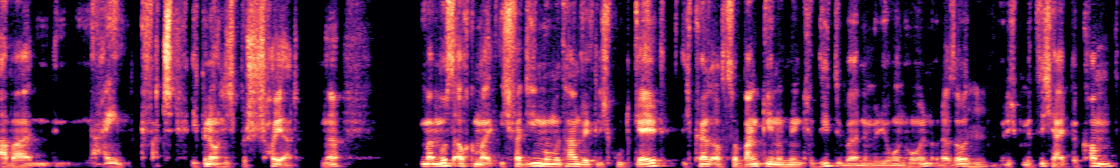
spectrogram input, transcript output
Aber nein, Quatsch. Ich bin auch nicht bescheuert. Ne? Man muss auch, guck mal, ich verdiene momentan wirklich gut Geld. Ich könnte auch zur Bank gehen und mir einen Kredit über eine Million holen oder so. Mhm. Würde ich mit Sicherheit bekommen.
